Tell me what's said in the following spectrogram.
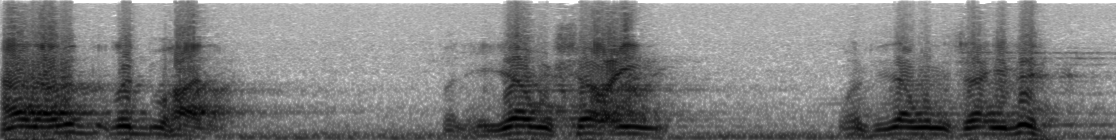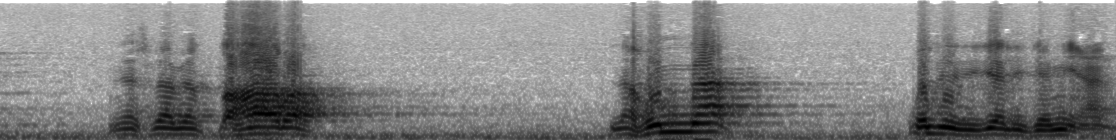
هذا ضد ضد هذا. فالحجاب الشرعي والتزام النساء به من أسباب الطهارة لهن وللرجال جميعا.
